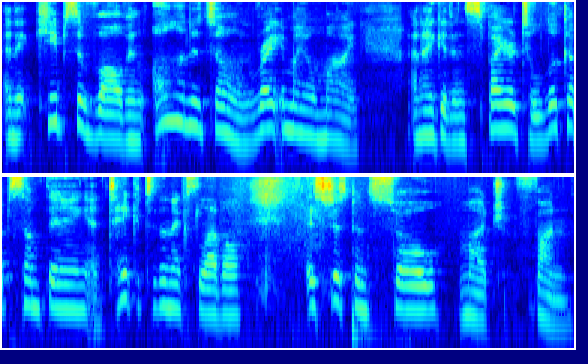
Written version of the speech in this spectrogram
and it keeps evolving all on its own, right in my own mind. And I get inspired to look up something and take it to the next level. It's just been so much fun.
